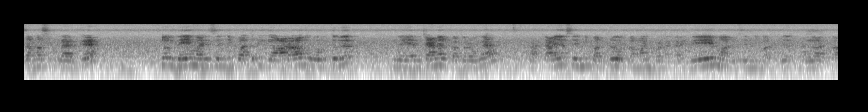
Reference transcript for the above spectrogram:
செம்ம சூப்பராக இருக்கு. இதே மாதிரி செஞ்சு பார்த்துட்டு யாராவது ஒருத்தர் என் சேனல் பார்க்குறவங்க கட்டாயம் செஞ்சு பார்த்துட்டு ஒரு கமெண்ட் பண்ணுங்கள் இதே மாதிரி செஞ்சு பார்த்துட்டு நல்லா இருக்கா?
